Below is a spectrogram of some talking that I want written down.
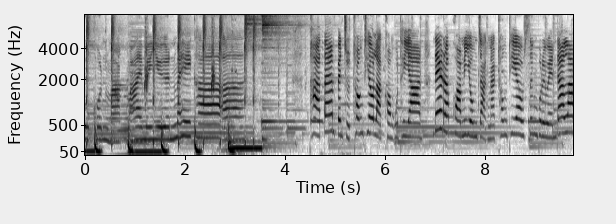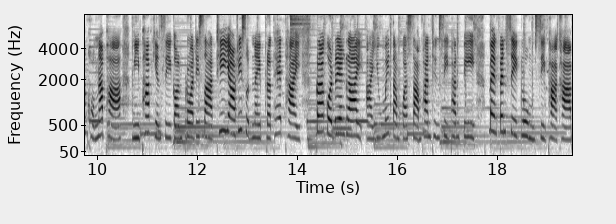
ผู้คนมากมายไม่ยืนไม่ขาดผาแต้มเป็นจุดท่องเที่ยวหลักของอุทยาน ได้รับความนิยมจากนักท่องเที่ยว ซึ่งบริเวณด้านล่างของหน้าผา มีภาพเขียนสีก่อนประวัติศาสตร์ที่ยาวที่สุดในประเทศไทย ปรากฏเรียงราย อายุไม่ต่ำกว่า 3,000 ถึง 4,000 ปี แบ่งเป็น 4 กลุ่ม 4 ผาคาม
